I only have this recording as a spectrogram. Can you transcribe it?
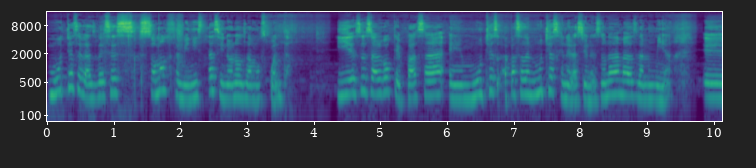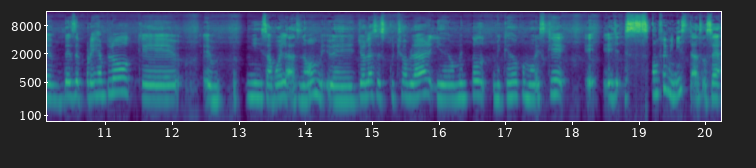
muchas de las veces somos feministas y no nos damos cuenta. Y eso es algo que pasa en muchas, ha pasado en muchas generaciones, no nada más la mía. Eh, desde, por ejemplo, que eh, mis abuelas, ¿no? Eh, yo las escucho hablar y de momento me quedo como, es que ellas son feministas, o sea,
